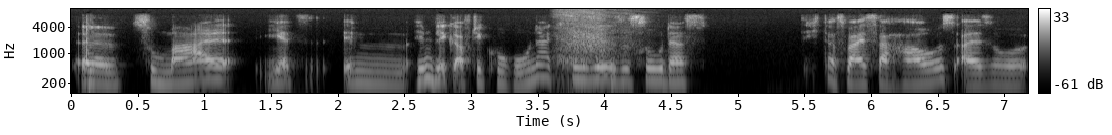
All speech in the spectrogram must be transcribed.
Äh, zumal jetzt im Hinblick auf die Corona-Krise ist es so, dass sich das Weiße Haus, also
